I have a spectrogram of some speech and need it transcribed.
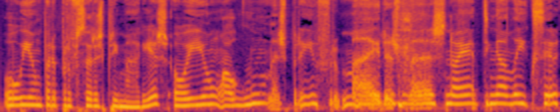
ou iam para professoras primárias, ou iam algumas para enfermeiras, mas não é? Tinha ali que ser.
